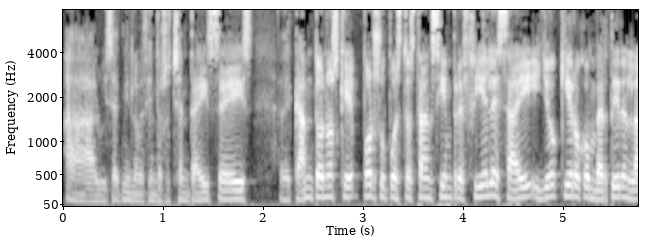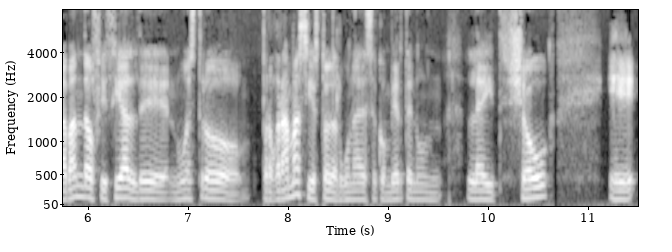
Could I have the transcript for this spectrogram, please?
A Luiset 1986, a The Camptonos, que por supuesto están siempre fieles ahí y yo quiero convertir en la banda oficial de nuestro programa, si esto de alguna vez se convierte en un late show. Eh,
